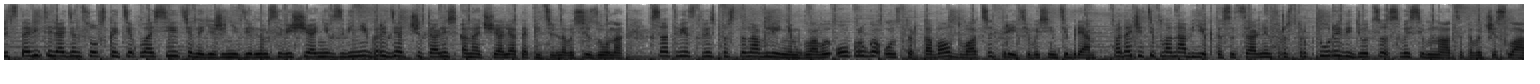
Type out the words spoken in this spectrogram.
Представители Одинцовской теплосети на еженедельном совещании в Звенигороде отчитались о начале отопительного сезона. В соответствии с постановлением главы округа он стартовал 23 сентября. Подача тепла на объекты социальной инфраструктуры ведется с 18 числа.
